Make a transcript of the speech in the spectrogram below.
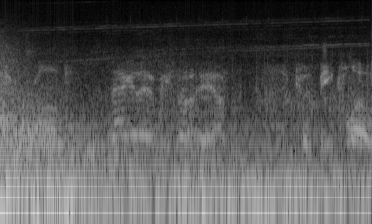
Makarov. Negative, he's not here. Could be close.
